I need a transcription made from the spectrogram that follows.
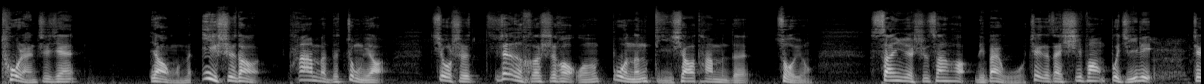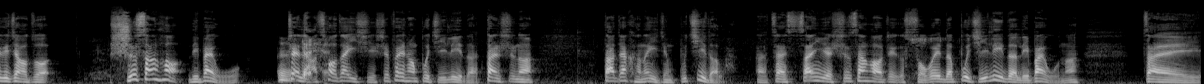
突然之间，让我们意识到他们的重要。就是任何时候，我们不能抵消他们的作用。三月十三号，礼拜五，这个在西方不吉利，这个叫做十三号礼拜五，这俩凑在一起是非常不吉利的。但是呢，大家可能已经不记得了。呃，在三月十三号这个所谓的不吉利的礼拜五呢，在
